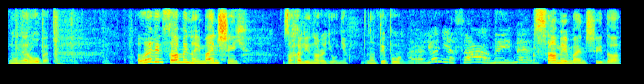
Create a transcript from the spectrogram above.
ну, не робить. Але він самий найменший взагалі на районі. Ну, типу, На районі самий менший. самий менший, да.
